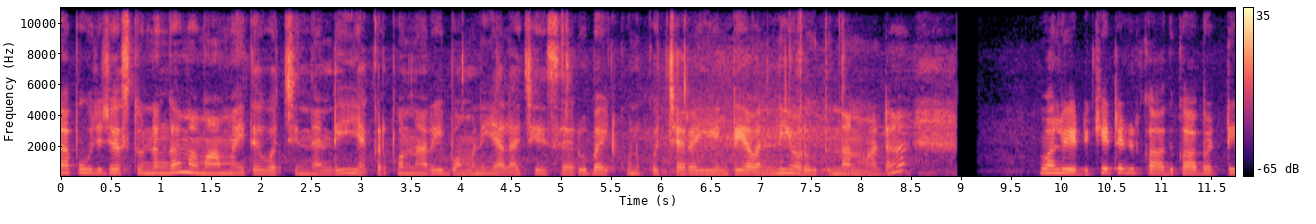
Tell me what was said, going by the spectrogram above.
ఇలా పూజ చేస్తుండగా మా మామ అయితే వచ్చిందండి. ఎక్కడ కొన్నారు ఈ బొమ్మని ఎలా చేశారు బయట కొనుక్కొచ్చారా ఏంటి అవన్నీ అడుగుతుందన్నమాట. వాళ్ళు ఎడ్యుకేటెడ్ కాదు కాబట్టి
